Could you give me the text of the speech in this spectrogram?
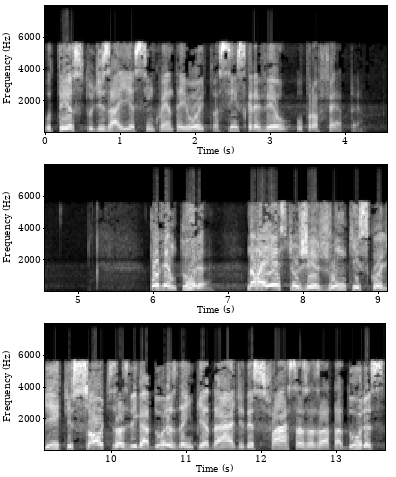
o texto de Isaías 58, assim escreveu o profeta. Porventura, não é este o jejum que escolhi, que soltes as ligaduras da impiedade, desfaças as ataduras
